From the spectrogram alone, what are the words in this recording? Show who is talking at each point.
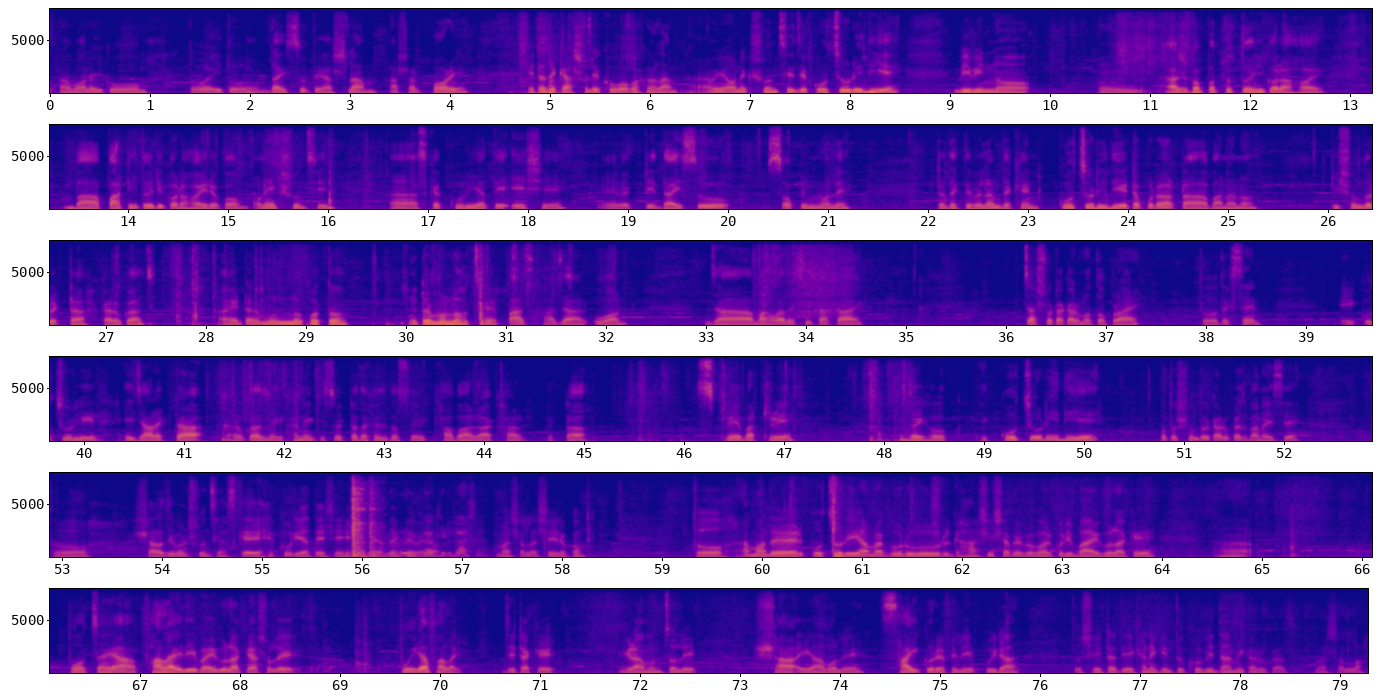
Speaker 1: আসসালামু আলাইকুম। তো এই তো দাইসুতে আসলাম। আসার পরে এটা দেখে আসলে খুব অবাক হলাম। আমি অনেক শুনছি যে কচুরি দিয়ে বিভিন্ন এই আসবাবপত্র তৈরি করা হয় বা পাটি তৈরি করা হয় এরকম অনেক শুনছি। আজকে কোরিয়াতে এসে একটি দাইসু শপিং মলে এটা দেখতে পেলাম। দেখেন, কচুরি দিয়ে এটা পুরাটা বানানো। কি সুন্দর একটা কারুকাজ। আর এটার মূল্য কত? এটার মূল্য হচ্ছে পাঁচ হাজার ওয়ান যা বাংলাদেশি টাকায় চারশো টাকার মতো প্রায়। তো দেখছেন এই কচুরির এই যে আরেকটা কারুকাজ এখানে কিছু একটা দেখা যেতেছে খাবার রাখার একটা স্ট্রে বা ট্রে। যাই হোক এই কচুরি দিয়ে কত সুন্দর কারুকাজ বানাইছে। তো সারা জীবন শুনছি আজকে কোরিয়াতে এসে এটা দেখতে পেলাম। মার্শাল্লাহ সেই রকম তো আমাদের কচুরি আমরা গরুর ঘাস হিসাবে ব্যবহার করি বা এগুলাকে আহ, পচায়া ফালাই দিই বা এগুলাকে আসলে পুইরা ফালাই যেটাকে গ্রাম অঞ্চলে ইয়া বলে ছাই করে ফেলি পুইরা। তো সেটা দিয়ে এখানে কিন্তু খুবই দামি কারুকাজ মার্শাল্লাহ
